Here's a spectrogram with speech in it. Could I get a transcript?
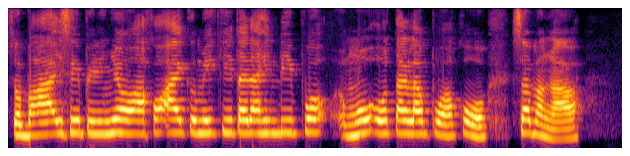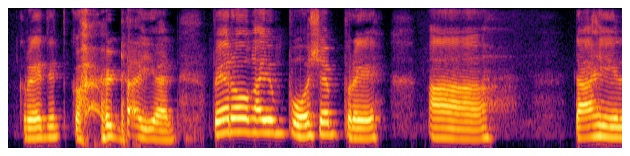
So baka isipin niyo ako ay kumikita na hindi po. Umuutang lang po ako sa mga credit card. Ayan. Pero ngayon po, syempre, ah, dahil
